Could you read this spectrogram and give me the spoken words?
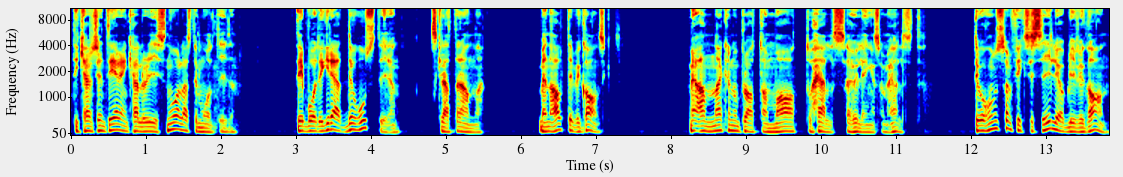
Det kanske inte är den kalorisnålaste måltiden. Det är både grädde och ost i den, skrattar Anna. Men allt är veganskt. Med Anna kan hon prata om mat och hälsa hur länge som helst. Det var hon som fick Cecilia att bli vegan.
